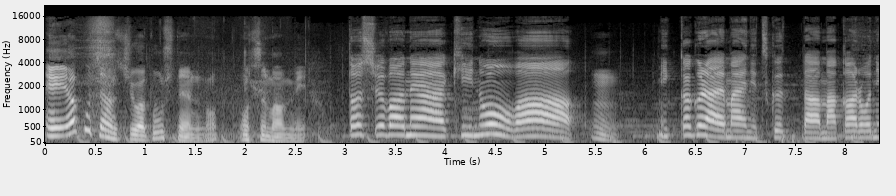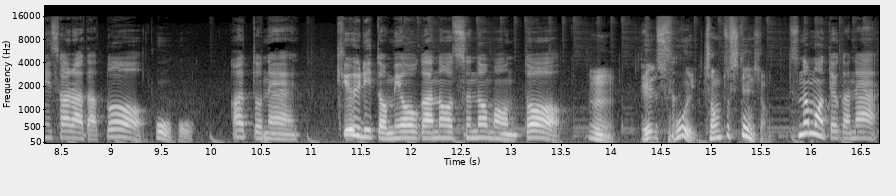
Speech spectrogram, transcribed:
えやこちゃんちはどうしてんの？おつまみ。私はね昨日はうん3日ぐらい前に作ったマカロニサラダとほうほあとねきゅうりとみょうがの酢の物とううん。えすごい。ちゃんとしてんじゃん。酢の物っていうかね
